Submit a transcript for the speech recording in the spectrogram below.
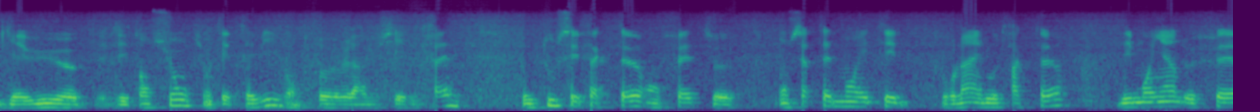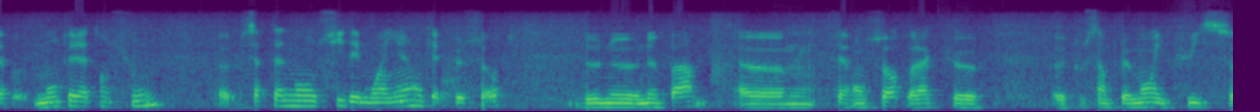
Il y a eu des tensions qui ont été très vives entre la Russie et l'Ukraine. Donc tous ces facteurs, en fait, ont certainement été, pour l'un et l'autre acteur, des moyens de faire monter la tension, euh, certainement aussi des moyens, en quelque sorte, de ne, pas euh, faire en sorte voilà, que euh, tout simplement ils puissent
